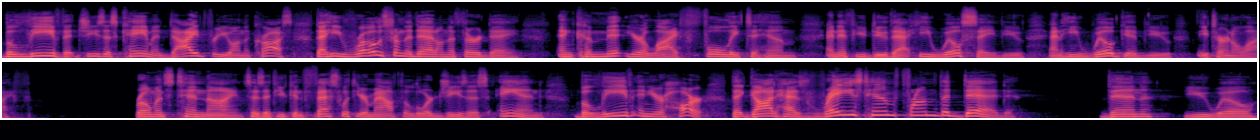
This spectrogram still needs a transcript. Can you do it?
Believe that Jesus came and died for you on the cross, that he rose from the dead on the third day, and commit your life fully to him. And if you do that, he will save you and he will give you eternal life. Romans 10 9 says, If you confess with your mouth the Lord Jesus and believe in your heart that God has raised him from the dead, then you will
